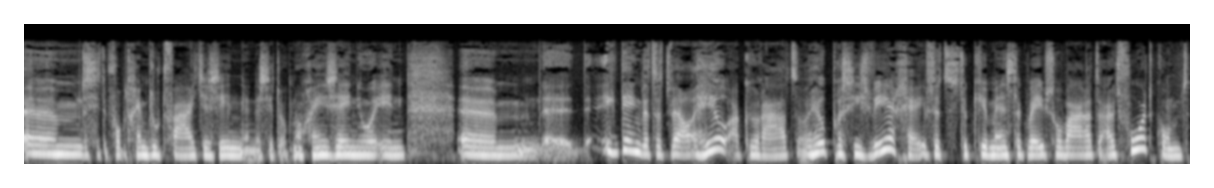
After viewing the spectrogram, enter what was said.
Um, er zitten bijvoorbeeld geen bloedvaatjes in en er zitten ook nog geen zenuwen in. Um, uh, ik denk dat het wel heel accuraat, heel precies weergeeft, het stukje menselijk weefsel waar het uit voortkomt.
